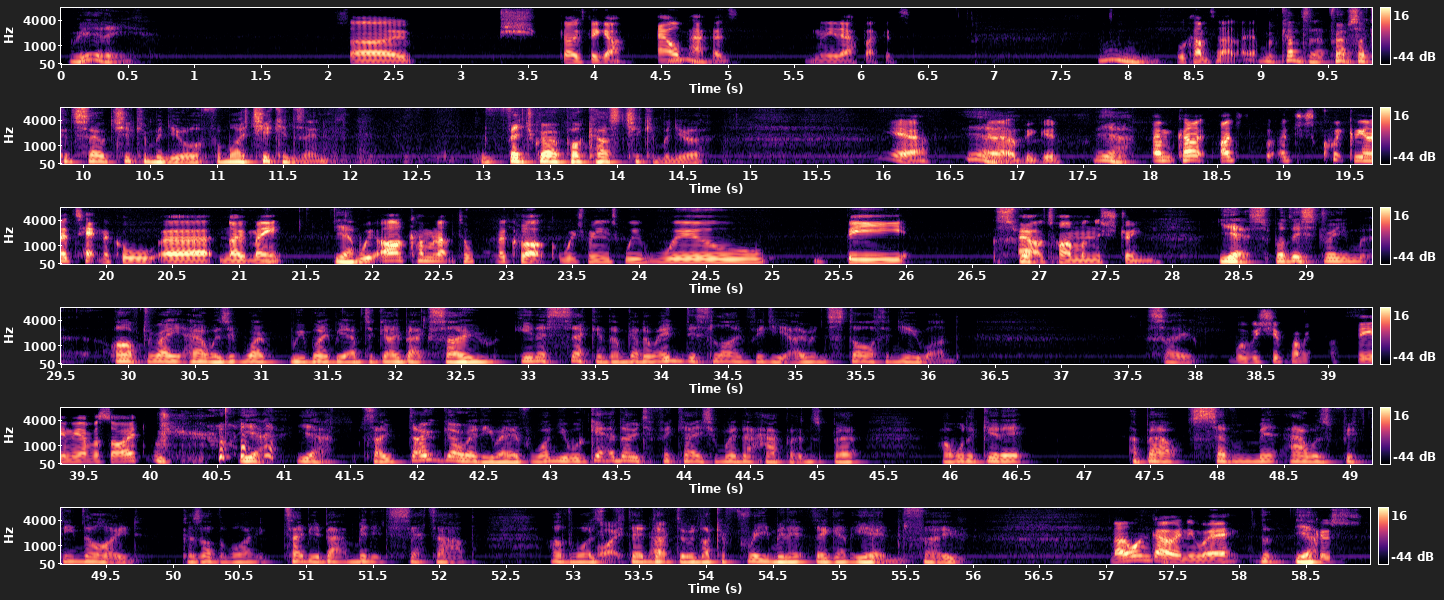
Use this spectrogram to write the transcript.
Really? So, psh, go figure. Alpacas. We need alpacas. Hmm. We'll come to that later. We'll come to that. Perhaps I could sell chicken manure for my chickens then. Veg Grower Podcast chicken manure. Yeah, yeah, that would be good. Yeah. Um, can I, I, I just quickly on a technical uh, note, mate? Yeah. We are coming up to one o'clock, which means we will be Swap- out of time on the stream. Yes, well, this stream after eight hours, it won't. We won't be able to go back. So in a second, I'm going to end this live video and start a new one. So Well, we should probably see on the other side. yeah, yeah. So don't go anywhere, everyone. You will get a notification when that happens, but I want to get it about seven hours fifty nine because otherwise it take me about a minute to set up. Otherwise, we Right, could end right. up doing like a three minute thing at the end. So no one go anywhere yeah, because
